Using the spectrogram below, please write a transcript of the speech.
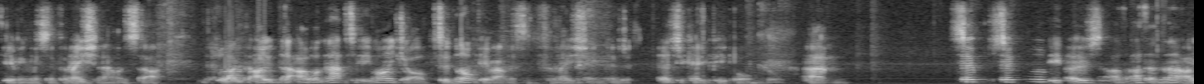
giving misinformation out and stuff. Like I, that, I want that to be my job to not give out misinformation and just educate people. Um, so, so probably those. Other than that, I,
